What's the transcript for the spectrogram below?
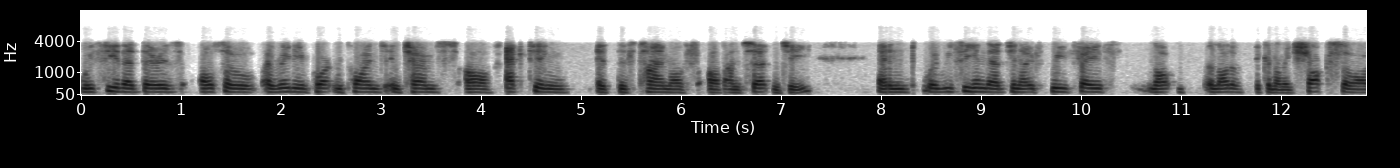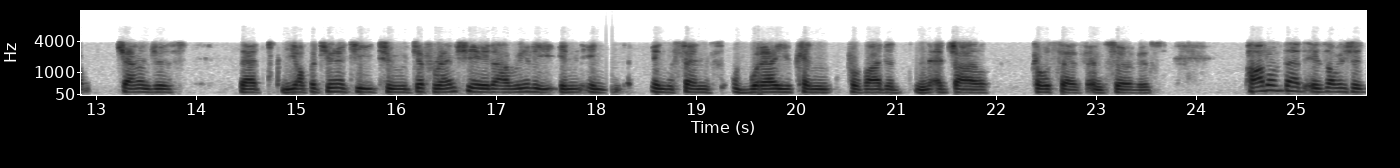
we see that there is also a really important point in terms of acting at this time of, of uncertainty. And what we see in that, you know, if we face a lot of economic shocks or challenges, that the opportunity to differentiate are really in, in, in the sense where you can provide an agile process and service. Part of that is obviously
